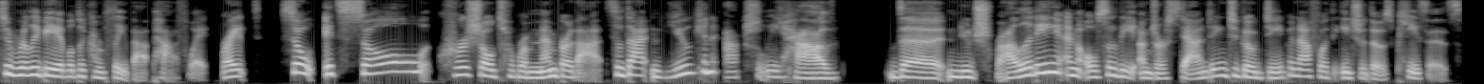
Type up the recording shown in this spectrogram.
to really be able to complete that pathway, right? So it's so crucial to remember that so that you can actually have the neutrality and also the understanding to go deep enough with each of those pieces.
